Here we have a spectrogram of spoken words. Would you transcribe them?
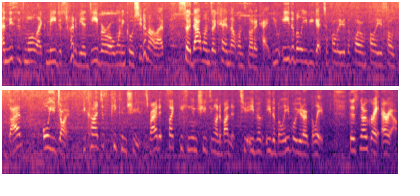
and this is more like me just trying to be a diva or wanting cool shit in my life. So that one's okay and that one's not okay. You either believe you get to follow the flow and follow your soul's desires, or you don't. You can't just pick and choose, right? It's like picking and choosing on abundance. You either either believe or you don't believe. There's no grey area.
